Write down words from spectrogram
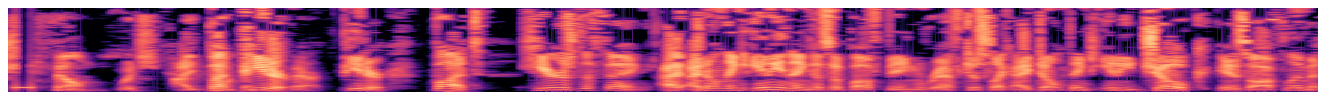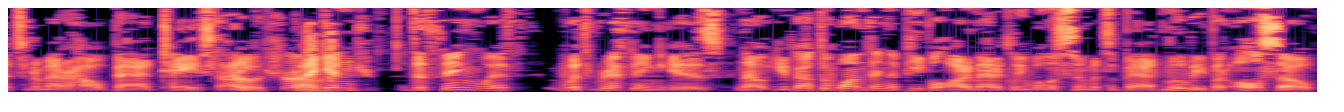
shit film, which I don't But think Peter. Peter, but here's the thing. I, I don't think anything is above being riffed, just like I don't think any joke is off limits, no matter how bad taste. True, I, true. I get in, the thing with with riffing is now you've got the one thing that people automatically will assume it's a bad movie, but also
